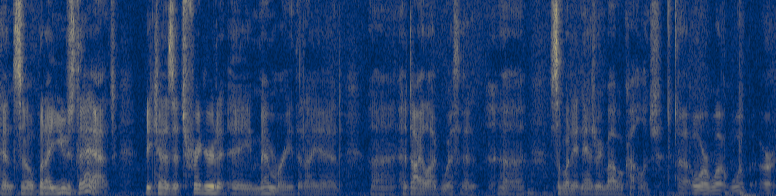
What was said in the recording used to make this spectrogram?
And so, but I use that because it triggered a memory that I had uh, a dialogue with an, uh, somebody at Nazarene Bible College. Uh, or what, what or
